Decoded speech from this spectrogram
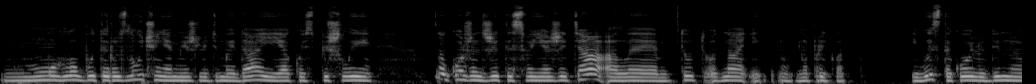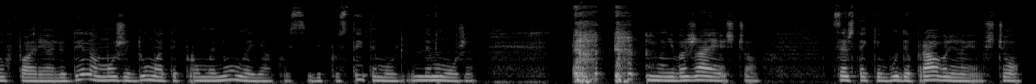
могло бути розлучення між людьми, да, і якось пішли, ну, кожен жити своє життя, але тут одна, ну, наприклад, і ви з такою людиною в парі, а людина може думати про минуле якось і відпустити не може. і вважає, що все ж таки буде правильно, якщо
